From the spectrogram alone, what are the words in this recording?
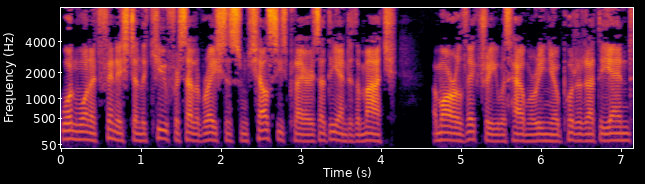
1 1 had finished, and the cue for celebrations from Chelsea's players at the end of the match. A moral victory was how Mourinho put it at the end,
